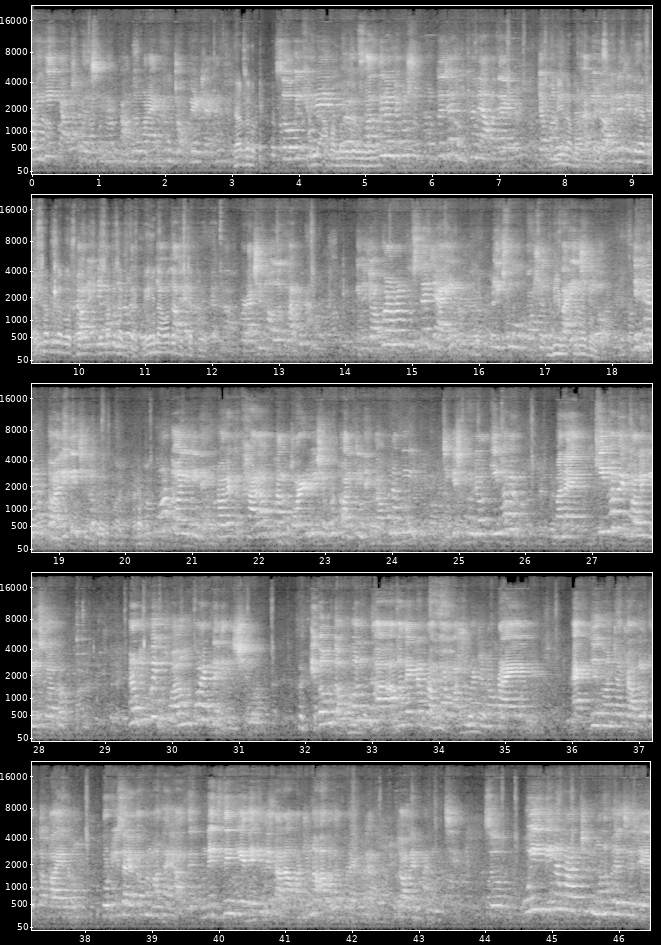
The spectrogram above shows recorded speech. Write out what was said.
অনেকেই কাজ করেছে এর জন্য সো ওইখানে সাতদিন যখন শুট করতে যাই ওইখানে আমাদের যখন মেয়ে যাব সাথে টয়লেটে সাথে সাথে সাথে থাকবে। এই না আমাদের ডিস্টার্ব করবে। কিন্তু যখন আমরা খুঁজতে যাই কিছু ছিল যেখানে কোনো টয়লেটই ছিল কোনো টয়লেটই নেই। টয়লেটটা খারাপ ভালো পরের বিষয় কোনো টয়লেটই নেই। তখন আমি জিজ্ঞেস যে কীভাবে মানে কীভাবে টয়লেট ইউজ করব মানে ওটা খুবই ভয়ঙ্কর একটা জিনিস ছিল। এবং তখন আমাদের একটা প্রপার ওয়াশরুমের জন্য প্রায় দুই ঘণ্টা ট্রাভেল করতে হয় এবং প্রডিউসার তখন মাথায় হাত নেক্সট দিন গিয়ে দেখি যে তারা আমার জন্য আলাদা করে একটা টয়লেট বানিয়েছে। সো ওই দিন আমার অ্যাকচুয়ালি মনে হয়েছে যে,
